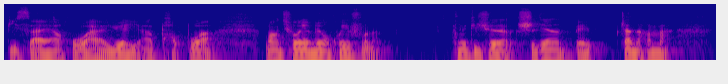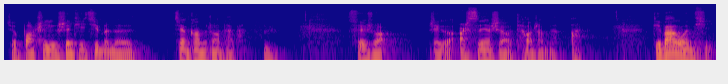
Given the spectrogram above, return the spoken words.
比赛啊、户外越野啊、跑步啊、网球也没有恢复呢。因为的确时间被占得很满，就保持一个身体基本的健康的状态吧。嗯，所以说这个二四年是要调整的啊。第八个问题，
